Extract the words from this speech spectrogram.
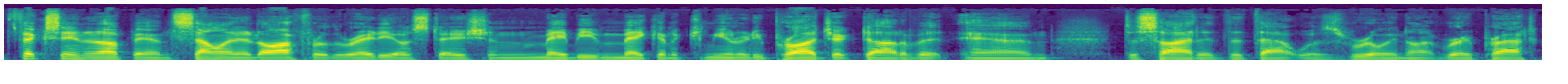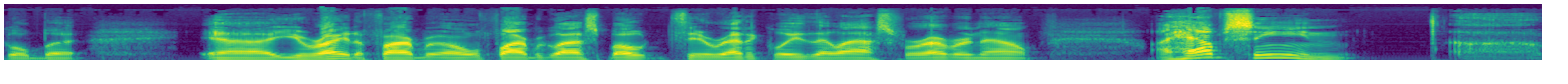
fixing it up and selling it off for the radio station, maybe even making a community project out of it, and decided that that was really not very practical. But uh, you're right, a fiber, old fiberglass boat, theoretically, they last forever. Now, I have seen uh,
